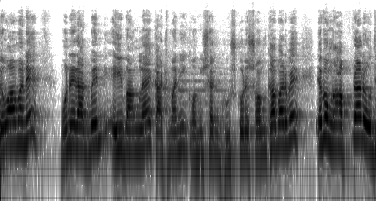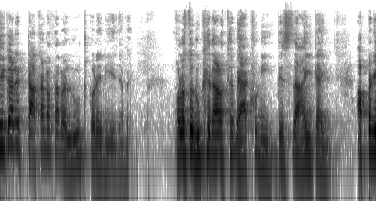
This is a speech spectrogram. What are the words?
দেওয়া মানে মনে রাখবেন, এই বাংলায় কাঠমানি কমিশন ঘুষ করে সংখ্যা বাড়বে এবং আপনার অধিকারের টাকাটা তারা লুট করে নিয়ে যাবে। ফলত রুখে দাঁড়াতে হবে এখনই দিস দ্য হাই টাইম আপনাকে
